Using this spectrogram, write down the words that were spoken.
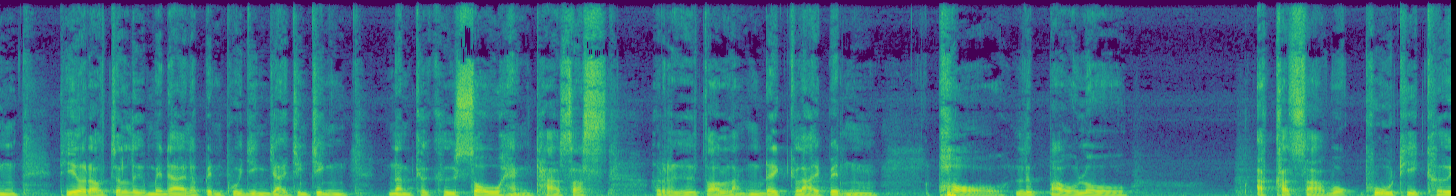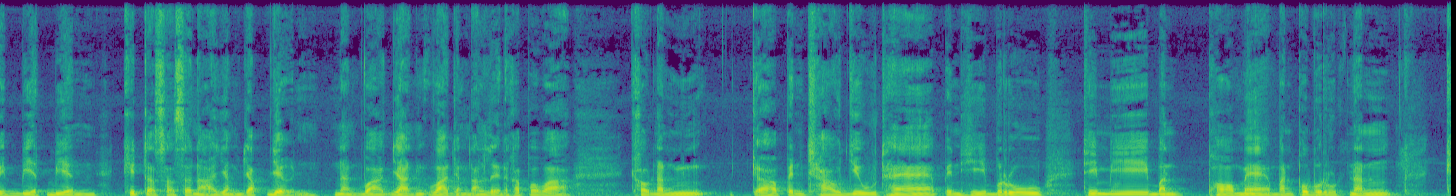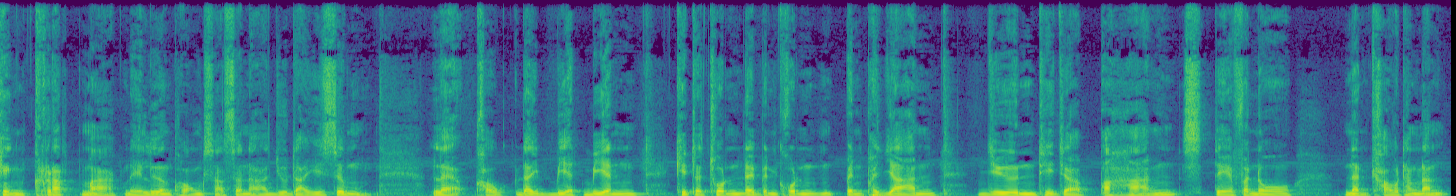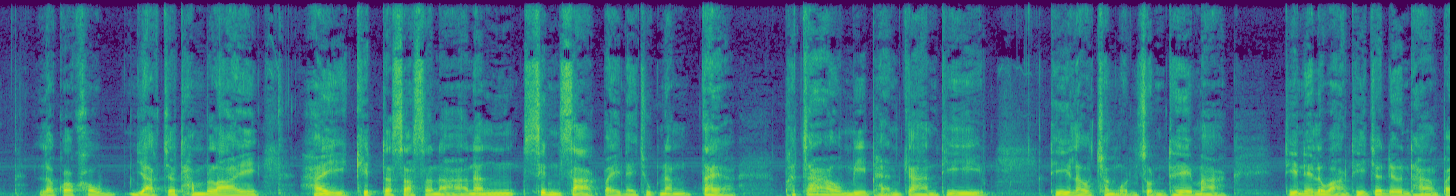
ที่เราจะลืมไม่ได้และเป็นผู้ยิ่งใหญ่จริง ๆ นั่นก็คือโซแห่งทาซัส หรือตอนหลังได้กลายเป็นพอหรือเปาโล อัคสาวกผู้ที่เคยเบียดเบียน คิดศาสนาอย่างยับเยินนั่นว่าย่านว่าอย่างนั้นเลยนะครับ เพราะว่าเขานั้นเป็นชาวยิวแท้ เป็นฮีบรูที่มีบรรพ่อแม่บรรพบุรุษนั้นเข่งครัดมากในเรื่องของศาสนายูดาฮิซึมและเขาได้เบียดเบียนคิดชนได้เป็นคนเป็นพยาน ยืนที่จะประหารสเตฟานโน นั่นเขาทั้งนั้น แล้วก็เขาอยากจะทำลายให้คิดศาสนานั้นสิ้นซากไปในชุกนั้น แต่พระเจ้ามีแผนการที่ที่เราชงนสนเท่มาก ที่ในระหว่างที่จะเดินทางไป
